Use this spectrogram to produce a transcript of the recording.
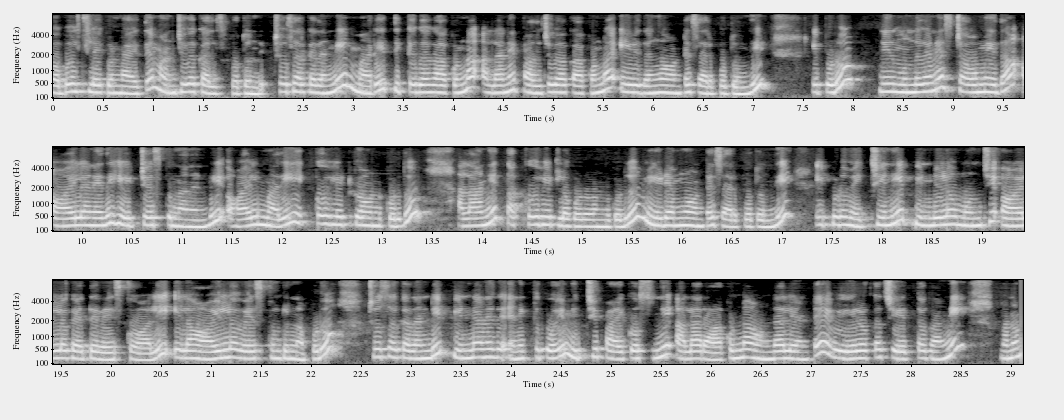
బబుల్స్ లేకుండా అయితే మంచిగా కలిసిపోతుంది. చూసారు కదండి? మరీ తిక్కగా కాకుండా అలానే పలుచుగా కాకుండా ఈ విధంగా ఉంటే సరిపోతుంది. ఇప్పుడు నేను ముందుగానే స్టవ్ మీద ఆయిల్ అనేది హీట్ చేసుకున్నానండి. ఆయిల్ మరీ ఎక్కువ హీట్గా ఉండకూడదు. అలానే తక్కువ హీట్లో కూడా ఉండకూడదు. మీడియంగా ఉంటే సరిపోతుంది. ఇప్పుడు మిర్చిని పిండిలో ముంచి ఆయిల్లోకి అయితే వేసుకోవాలి. ఇలా ఆయిల్లో వేసుకుంటున్నప్పుడు చూసారు కదండి పిండి అనేది వెనక్కిపోయి మిర్చి పైకి వస్తుంది. అలా రాకుండా ఉండాలి అంటే వేరొక చేత్తో కానీ మనం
